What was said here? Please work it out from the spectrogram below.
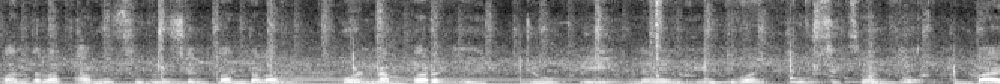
Pandalam farming solution Pandalam. Phone number eight two eight nine eight one two six one four bye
